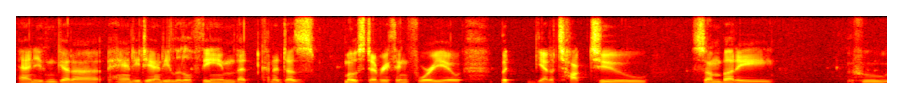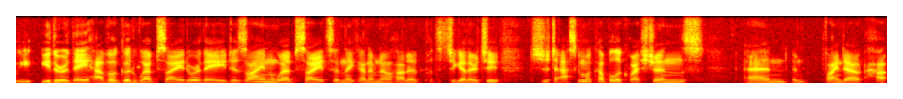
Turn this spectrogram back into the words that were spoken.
and you can get a handy dandy little theme that kind of does most everything for you. But yeah to talk to somebody who e- either they have a good website or they design websites and they kind of know how to put this together to, to just ask them a couple of questions and and find out how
